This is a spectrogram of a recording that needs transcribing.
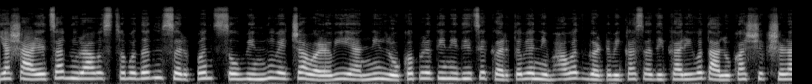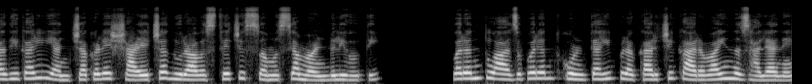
या शाळेचा दुरावस्थेबद्दल सरपंच सौ बिंदुवेच्या वळवी यांनी लोकप्रतिनिधीचे कर्तव्य निभावत गटविकास अधिकारी व तालुका शिक्षणाधिकारी यांच्याकडे शाळेच्या दुरावस्थेची समस्या मांडली होती. परंतु आजपर्यंत कोणत्याही प्रकारची कारवाई न झाल्याने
